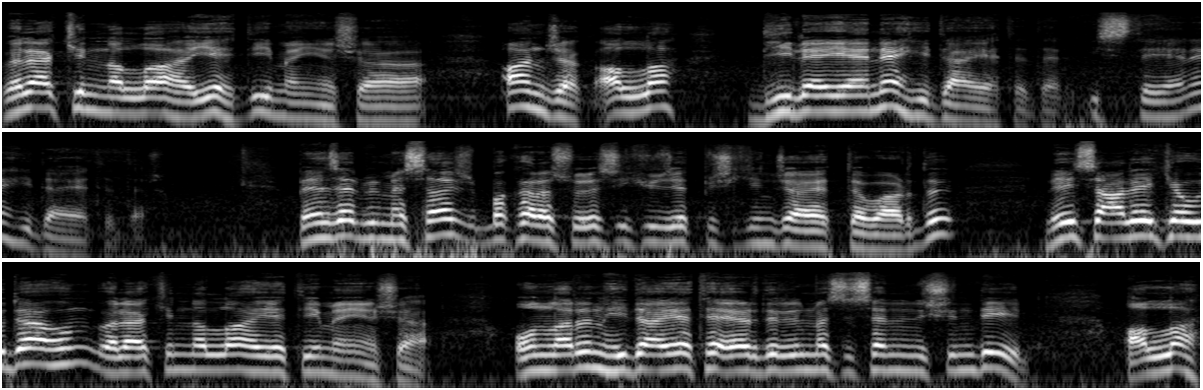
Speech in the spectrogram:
Velakin Allah yehdi men yeşâ. Ancak Allah dileyene hidayet eder. isteyene hidayet eder. Benzer bir mesaj Bakara suresi 272. ayette vardı. Leysa aleyke hudahum velakin Allah yehdi men yeşâ. Onların hidayete erdirilmesi senin işin değil. Allah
